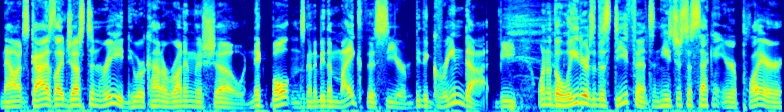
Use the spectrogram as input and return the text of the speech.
now it's guys like Justin Reid who are kind of running the show. Nick Bolton's going to be the Mike this year, be the green dot, be one of the leaders of this defense, and he's just a second year player.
